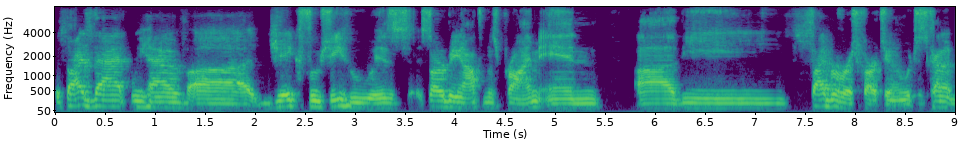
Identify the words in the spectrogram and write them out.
Besides that, we have uh, Jake Foushee, who is started being Optimus Prime in uh, the Cyberverse cartoon, which is kind of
